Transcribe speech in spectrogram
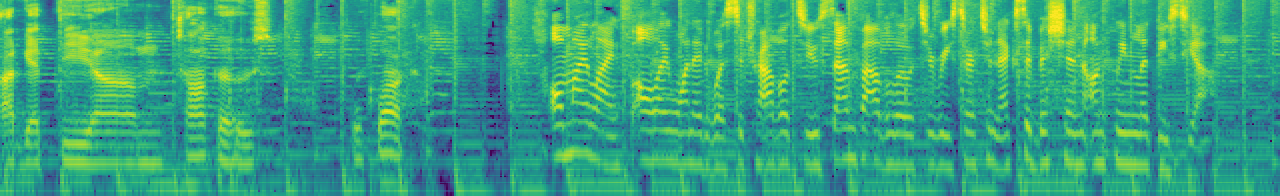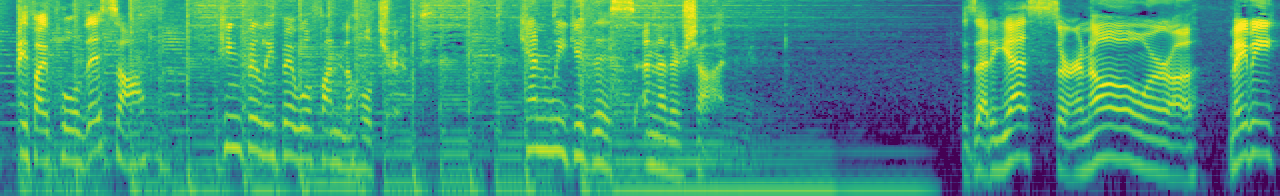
I'd get the um, tacos with guac. all my life, all I wanted was to travel to San Pablo to research an exhibition on Queen Leticia. If I pull this off, King Felipe will fund the whole trip. Can we give this another shot? Is that a yes or a no or a maybe?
